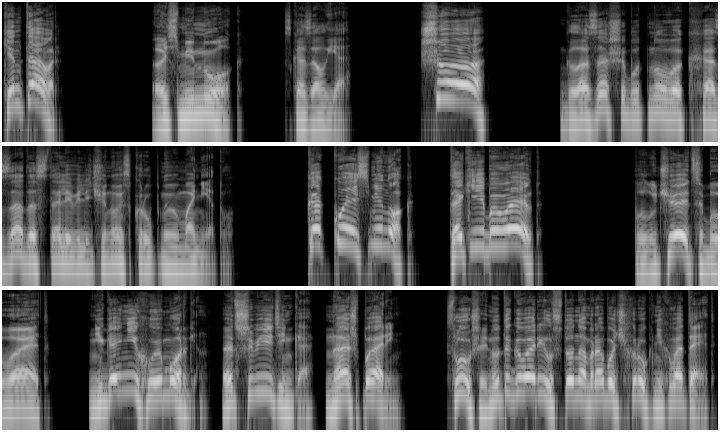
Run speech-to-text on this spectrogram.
Кентавр?» «Осьминог», — сказал я. «Шо?» Глаза шебутного Кхазада стали величиной с крупную монету. Какой осьминог? Такие бывают?» «Получается, бывает. Не гони хуй Морген, это Швитенька, наш парень. Слушай, ну ты говорил, что нам рабочих рук не хватает,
